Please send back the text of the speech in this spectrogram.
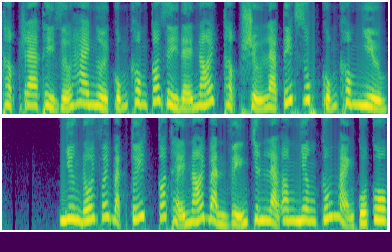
Thật ra thì giữa hai người cũng không có gì để nói, thật sự là tiếp xúc cũng không nhiều. Nhưng đối với Bạch Tuyết, có thể nói Bành Viễn Chinh là ân nhân cứu mạng của cô,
